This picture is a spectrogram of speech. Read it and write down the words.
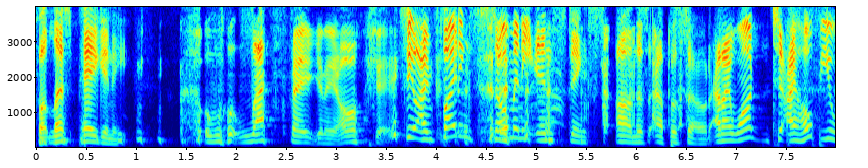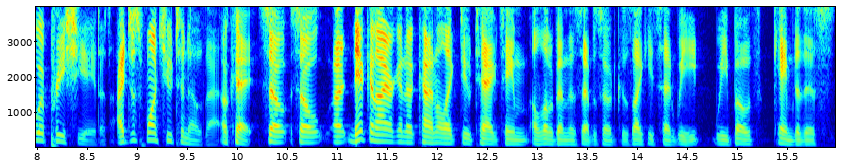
but less pagany. Less pagany. Okay. See, I'm fighting so many instincts on this episode, and I want to. I hope you appreciate it. I just want you to know that. Okay, so so uh, Nick and I are going to kind of like do tag team a little bit in this episode because, like he said, we we both came to this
